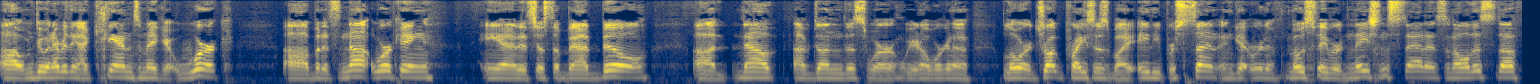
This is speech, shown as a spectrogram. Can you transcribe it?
Uh, I'm doing everything I can to make it work, uh, but it's not working, and it's just a bad bill. Uh, now I've done this where you know we're gonna lower drug prices by 80% and get rid of most favored nation status and all this stuff.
